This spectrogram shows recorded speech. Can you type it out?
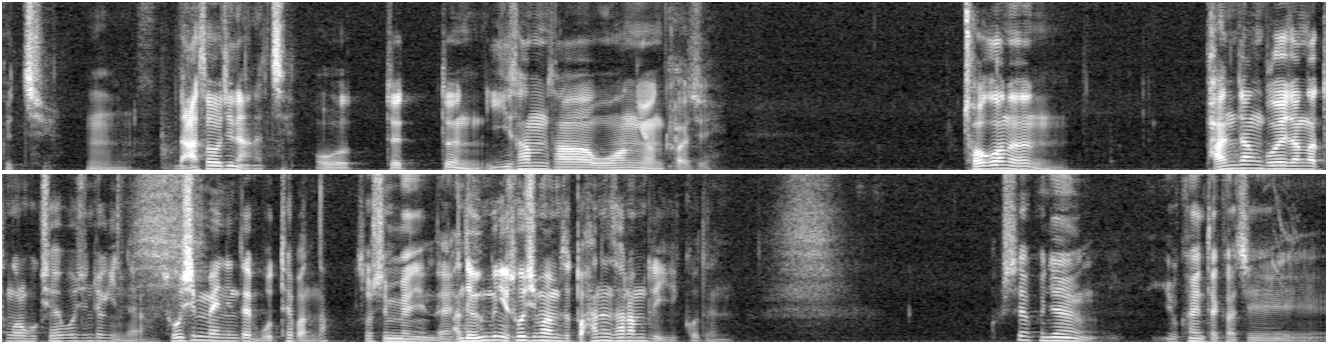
그치. 음. 나서진 않았지. 어쨌든 2, 3, 4, 5학년까지 저거는 반장 부회장 같은 걸 혹시 해보신 적이 있나요? 소심맨인데 못 해봤나? 소심맨인데. 아, 근데 은근히 소심하면서 또 하는 사람들이 있거든. 글쎄요 그냥 6학년 때까지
